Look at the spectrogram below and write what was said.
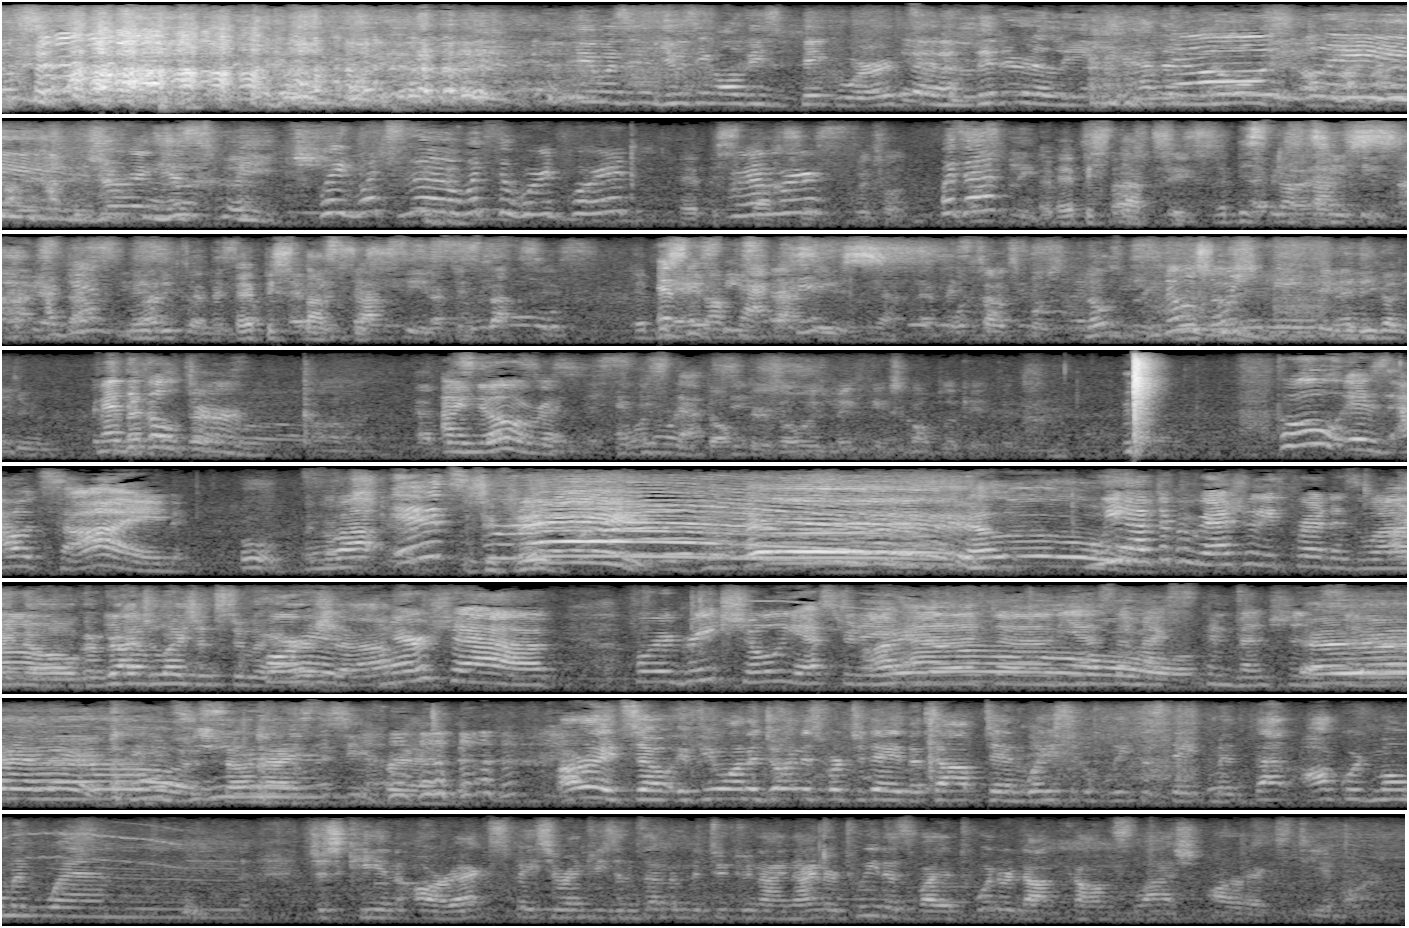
he was using all these big words, and literally, he had a nosebleed Nosebleed. during his speech. Wait, what's the what's the word for it? Remember? Which one? What's that? Epistaxis. Epistaxis. Again? Epistaxis. Epistaxis. Epistaxis? What's that supposed to Nosebleed. Nosebleed. Medical term. Medical term. I know, right? mean? Epistaxis. Doctors always make things complicated. Who is outside? Oh. Well, it's Si Fred. Fred. Hey! Hello! We have to congratulate Fred as well. I know. Congratulations to You know, for Hair his Shaft. Hair Shaft for a great show yesterday I at uh, the. SMX convention Hello, center. So nice to see Fred. All right, so if you want to join us for today, the top 10 ways to complete the statement, that awkward moment when just key in RX, space your entries and send them to 2299 or tweet us via twitter.com slash RXTMR.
